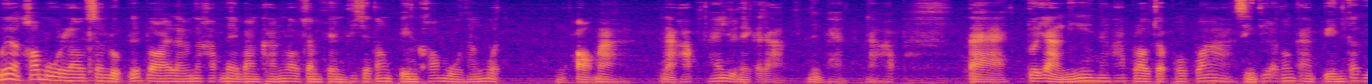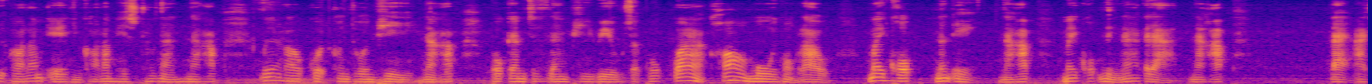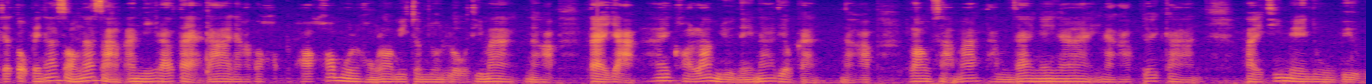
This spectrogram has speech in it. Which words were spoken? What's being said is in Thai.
เมื่อข้อมูลเราสรุปเรียบร้อยแล้วนะครับ ในบางครั้งเราจำเป็นที่จะต้องปริ้นข้อมูลทั้งหมดออกมานะครับ ให้อยู่ในกระดาษ1แผ่นนะครับ แต่ตัวอย่างนี้นะครับเราจะพบว่าสิ่งที่เราต้องการปริ้นก็คือคอลัมน์ A ถึงคอลัมน์ H เท่านั้นนะครับ เมื่อเรากด Ctrl P นะครับ โปรแกรมจะแสดง Preview จะพบว่าข้อมูลของเราไม่ครบนั่นเองนะครับ ไม่ครบ 1 หน้ากระดาษนะครับ แต่อาจจะตกไปหน้า 2 หน้า 3 อันนี้แล้วแต่ได้นะครับเพราะเพราะข้อมูลของเรามีจำนวนโหลที่มากนะครับ แต่อยากให้คอลัมน์อยู่ในหน้าเดียวกันนะครับ เราสามารถทำได้ง่าย ๆนะครับ ด้วยการไปที่เมนู View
